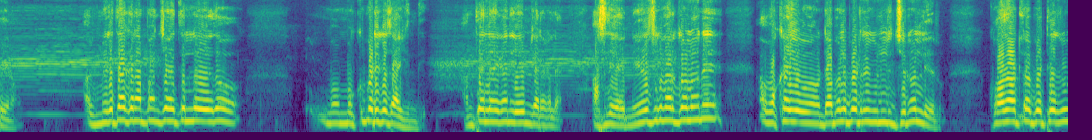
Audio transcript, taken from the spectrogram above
పోయినాం. అవి మిగతా గ్రామ పంచాయతీల్లో ఏదో మొక్కుబడిగా సాగింది. అంతేలే కానీ ఏం జరగలే. అసలు నియోజకవర్గంలోనే ఒక డబుల్ బెడ్రూమ్ ఇల్లు ఇచ్చిన వాళ్ళు లేరు. కోదాట్లో పెట్టారు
